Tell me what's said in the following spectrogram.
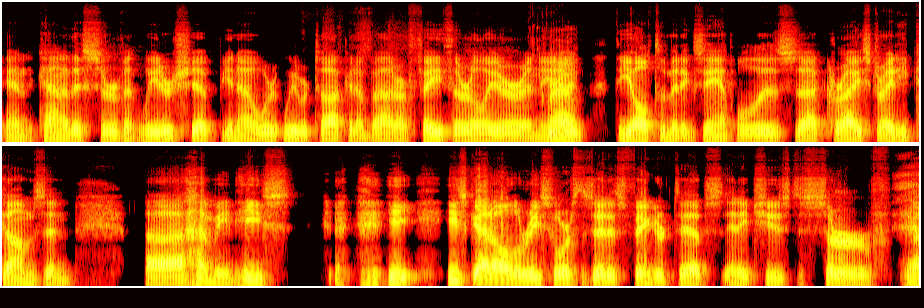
and kind of this servant leadership. You know, we're, we were talking about our faith earlier, and you right. know, the ultimate example is uh, Christ. Right? He comes and uh, I mean, he's he he's got all the resources at his fingertips, and he chooses to serve. Uh, yeah.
